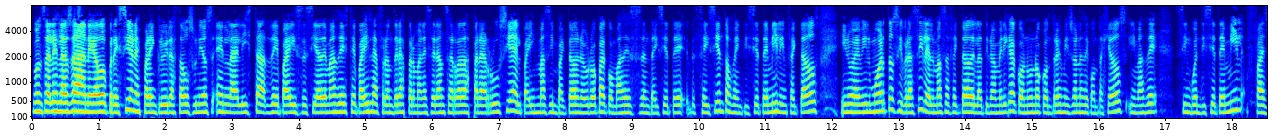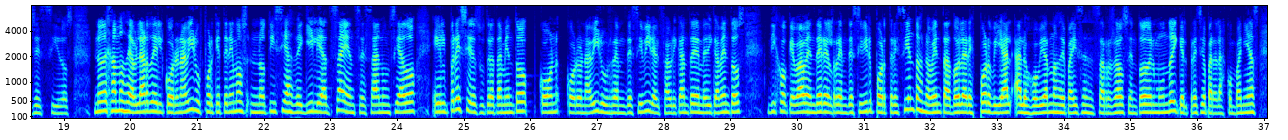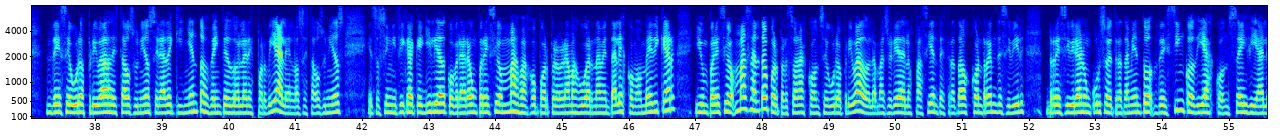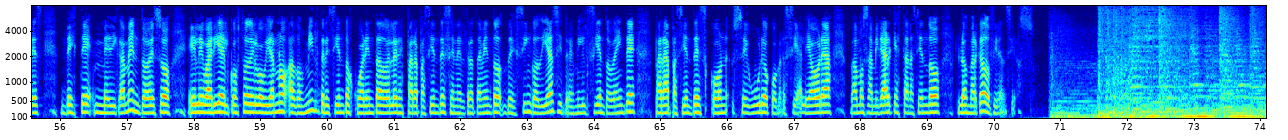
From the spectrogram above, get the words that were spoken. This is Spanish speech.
González Laya ha negado presiones para incluir a Estados Unidos en la lista de países y además de este país las fronteras permanecerán cerradas para Rusia, el país más impactado en Europa con más de 67, 627 mil infectados y 9 mil muertos y Brasil el más afectado de Latinoamérica con 1,3 millones de contagiados y más de 57 mil fallecidos. No dejamos de hablar del coronavirus porque tenemos noticias de Gilead Sciences. Ha anunciado el precio de su tratamiento con coronavirus. Remdesivir, el fabricante de medicamentos, dijo que va a vender el Remdesivir por 390 dólares por vial a los gobiernos de países desarrollados en todo el mundo y que el precio para las compañías de seguros privadas de Estados Unidos será de 520 dólares por vial. En los Estados Unidos eso significa que Gilead cobrará un precio más bajo por programas gubernamentales como Medicare y un precio más alto por personas con seguro privado. La mayoría de los pacientes tratados con Remdesivir recibirán un curso de tratamiento de cinco días con seis viales de este medicamento. Eso elevaría el costo del gobierno a 2.000 1.340 dólares para pacientes en el tratamiento de 5 días y 3.120 para pacientes con seguro comercial. Y ahora vamos a mirar qué están haciendo los mercados financieros.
